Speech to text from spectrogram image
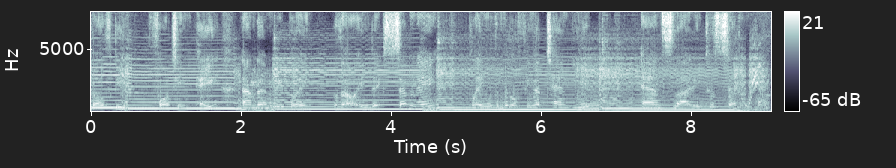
12D, 14A, and then we're playing with our index 7A, playing with the middle finger 10E, and sliding to 7.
